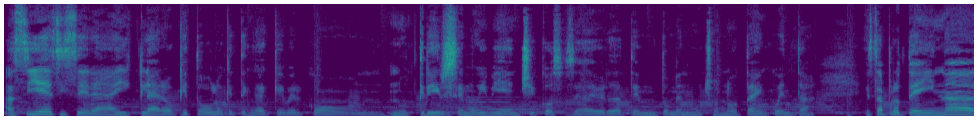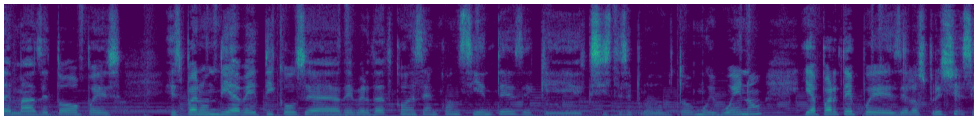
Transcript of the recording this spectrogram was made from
Así es y será y claro que todo lo que tenga que ver con nutrirse muy bien chicos, o sea de verdad tomen mucho nota en cuenta. Esta proteína además de todo pues es para un diabético, o sea, de verdad sean conscientes de que existe ese producto muy bueno y aparte pues de los precios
